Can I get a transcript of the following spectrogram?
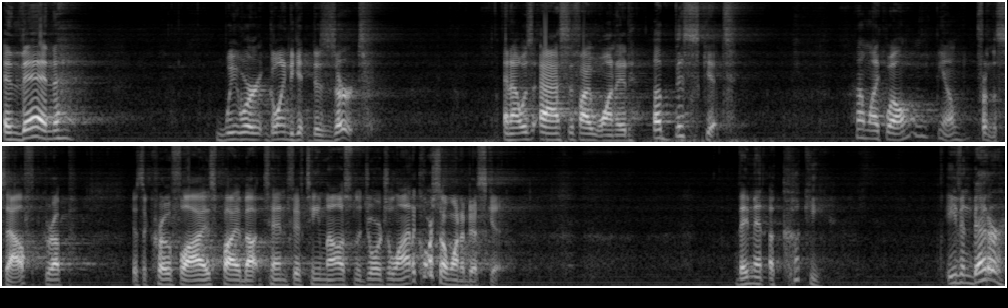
and then we were going to get dessert. And I was asked if I wanted a biscuit. And I'm like, well, you know, from the South, grew up as a crow flies, probably about 10, 15 miles from the Georgia line. Of course I want a biscuit. They meant a cookie. Even better.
